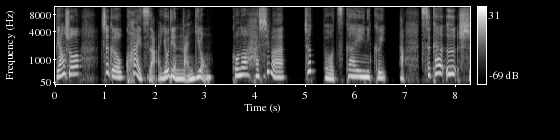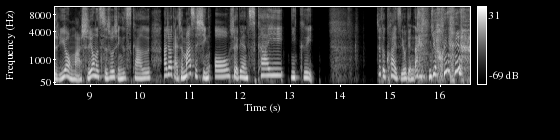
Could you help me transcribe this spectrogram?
比方说，这个筷子啊有点难用，この箸はちょっと使いにくい。好，使う使用嘛，使用的词书形是使う，那就要改成 mas 型 o，所以变成使いにくい。这个筷子有点难用，是你知道吗？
